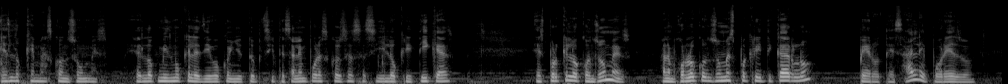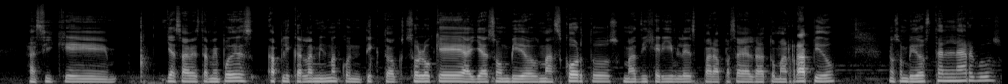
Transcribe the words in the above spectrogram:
es lo que más consumes. Es lo mismo que les digo con YouTube. Si te salen puras cosas así lo criticas, es porque lo consumes. A lo mejor lo consumes por criticarlo, pero te sale por eso. Así que ya sabes, también puedes aplicar la misma con TikTok, solo que allá son videos más cortos, más digeribles para pasar el rato más rápido. No son videos tan largos,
